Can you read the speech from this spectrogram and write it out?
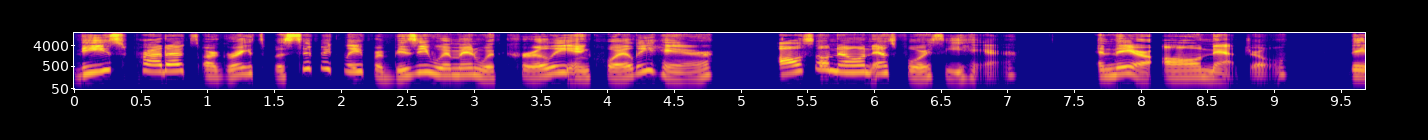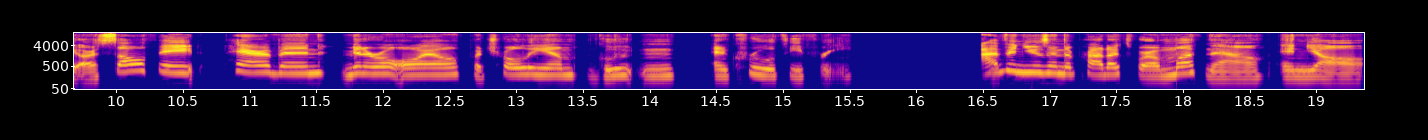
These products are great specifically for busy women with curly and coily hair, also known as 4C hair. And they are all natural. They are sulfate, paraben, mineral oil, petroleum, gluten, and cruelty free. I've been using the products for a month now, and y'all,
